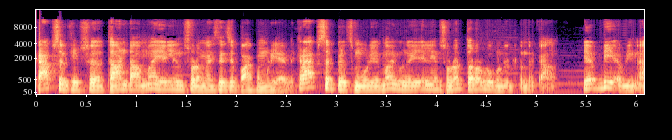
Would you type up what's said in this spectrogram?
கிராப் சர்க்கிள்ஸ் தாண்டாம ஏலியன்ஸோட மெசேஜை பார்க்க முடியாது. கிராப் சர்க்கிள்ஸ் மூலியமா இவங்க ஏலியன்ஸோட தொடர்பு கொண்டுட்டு இருந்திருக்காங்க எப்படி அப்படின்னா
